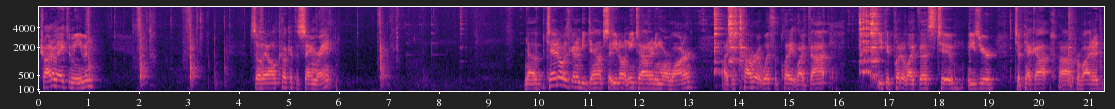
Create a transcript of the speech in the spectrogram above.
Try to make them even so they all cook at the same rate. Now the potato is going to be damp so you don't need to add any more water. I just cover it with the plate like that. You could put it like this too, easier to pick up uh, provided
